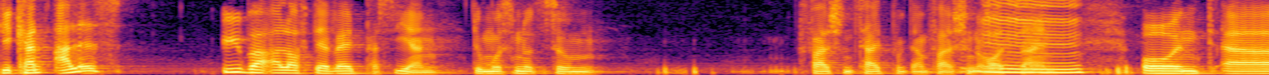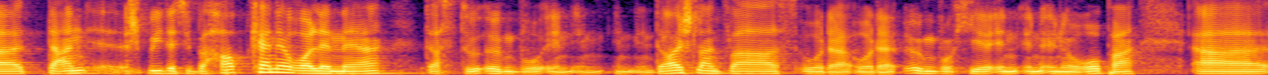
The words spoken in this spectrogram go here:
dir kann alles überall auf der Welt passieren. Du musst nur zum falschen Zeitpunkt am falschen Ort sein. Und äh, dann äh, spielt es überhaupt keine Rolle mehr, dass du irgendwo in, in, in Deutschland warst oder, oder irgendwo hier in, in, in Europa. Äh,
